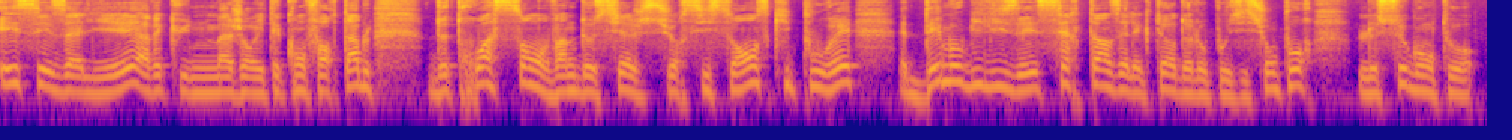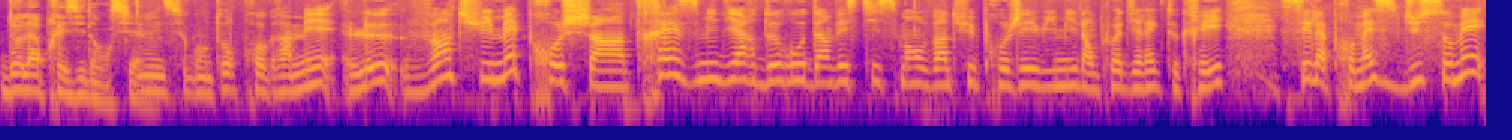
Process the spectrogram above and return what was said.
et ses alliés, avec une majorité confortable de 322 sièges sur 600, ce qui pourrait démobiliser certains électeurs de l'opposition pour le second tour de la présidentielle. Le second tour programmé le 28 mai prochain. 13 milliards d'euros d'investissement, 28 projets, 8000 emplois directs créés. C'est la promesse du sommet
